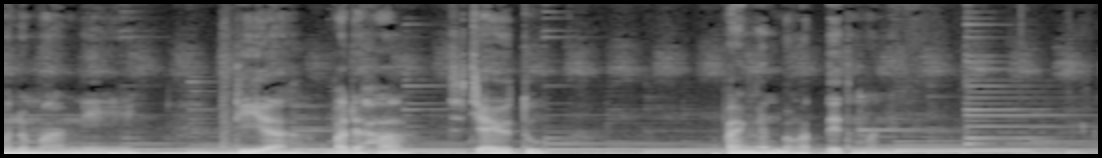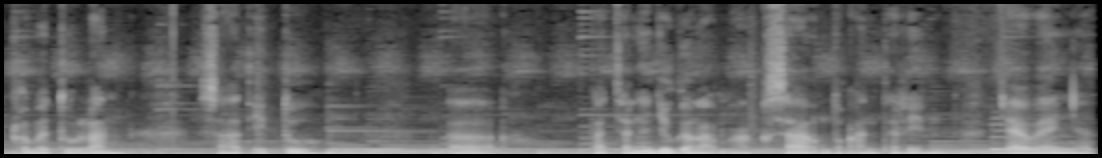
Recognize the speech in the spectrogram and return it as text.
menemani dia. Padahal si cewek itu pengen banget ditemani kebetulan saat itu uh, pacarnya juga nggak maksa untuk anterin ceweknya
